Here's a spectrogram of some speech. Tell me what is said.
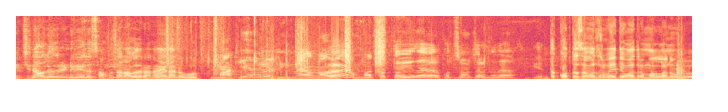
ఇచ్చినావు లేదు రెండు వేలు సంపుతానావు కదరా నాయన నువ్వు? కొత్తవి కదా కొత్త సంవత్సరం కదా. ఎంత కొత్త సంవత్సరం అయితే మాత్రం మళ్ళా నువ్వు?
